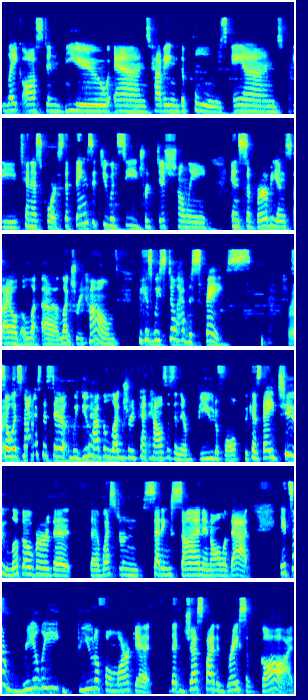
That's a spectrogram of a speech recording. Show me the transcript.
lake austin view and having the pools and the tennis courts the things that you would see traditionally in suburban styled uh, luxury homes because we still have the space Right. So it's not necessarily we do have the luxury penthouses and they're beautiful because they too look over the the western setting sun and all of that. It's a really beautiful market that just by the grace of God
